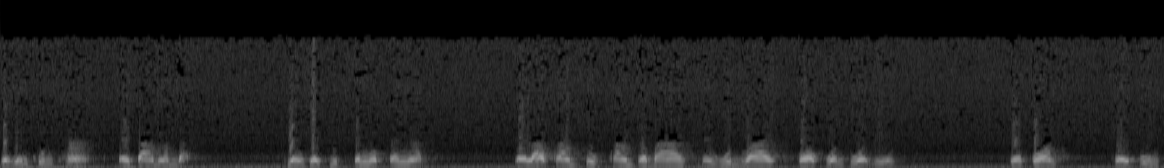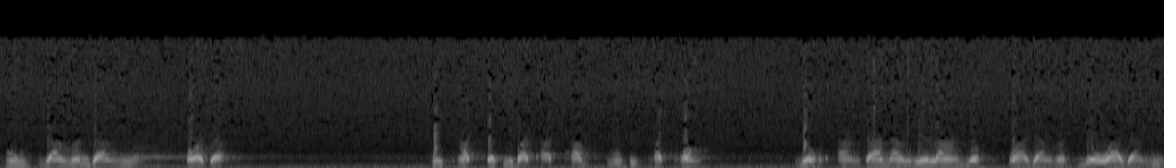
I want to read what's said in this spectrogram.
จะเห็นคุณค่าไปตามลำดับเพียงแต่จิตสงบสงัดได้รับความสุขความสบายในวุ่นวายก่อควรตัวเอง แต่ก่อนเคยปุ่งปรุงอย่างนั้นอย่างนี้พอจะ ฝึกหัดปฏิบัติอาจทำรู้สึกขัดข้องเยอะอ่างการอ่างเวลาเยอะว่าอย่างนั้นเยอะว่าอย่างนี้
